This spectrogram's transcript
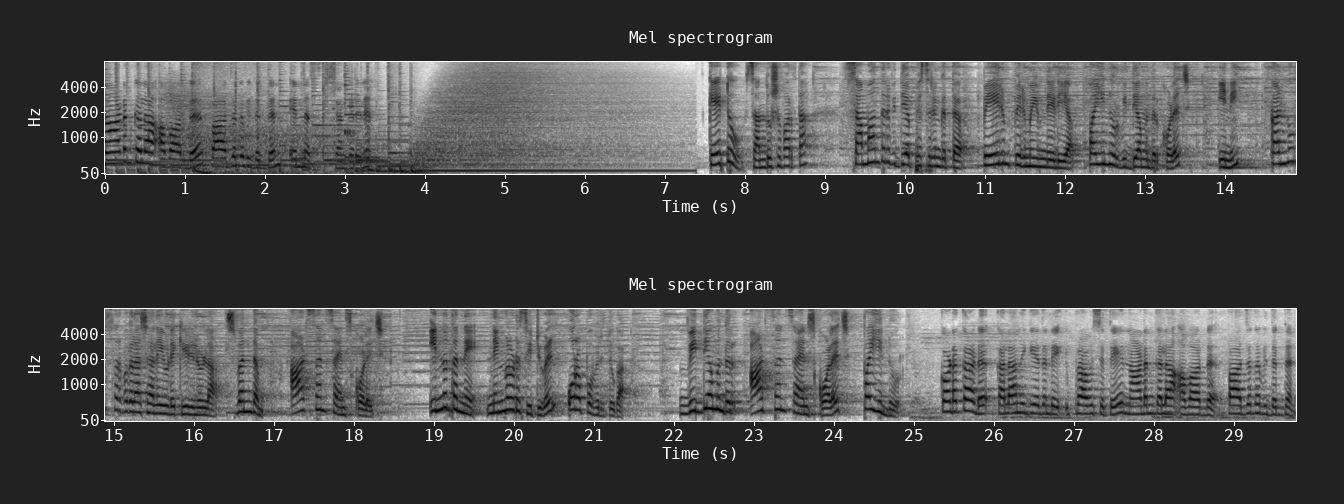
നാടൻ കലാ അവാർഡ് പാചക വിദഗ്ധൻ എൻ എസ് ശങ്കരന്. കേട്ടു സന്തോഷ വാർത്ത. സമാന്തര വിദ്യാഭ്യാസ രംഗത്ത് പേരും പെരുമയും നേടിയ പയ്യന്നൂർ വിദ്യാമന്ദിർ കോളേജ് ഇനി കണ്ണൂർ സർവകലാശാലയുടെ കീഴിലുള്ള സ്വന്തം ആർട്സ് ആൻഡ് സയൻസ് കോളേജ്. ഇന്നു തന്നെ നിങ്ങളുടെ സീറ്റുകൾ ഉറപ്പുവരുത്തുക. Vidyamandir arts and science college Payyanur. Kodakkad കലാനികേതന്റെ ഇപ്രാവശ്യത്തെ നാടൻ കലാ അവാർഡ് പാചക വിദഗ്ധൻ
